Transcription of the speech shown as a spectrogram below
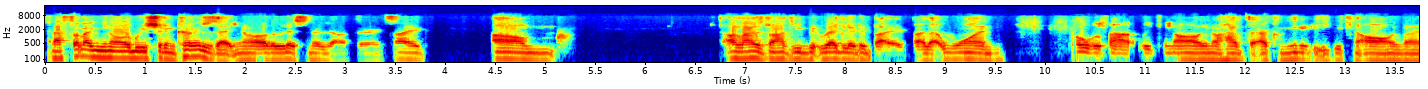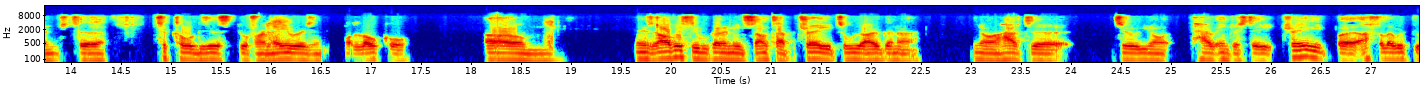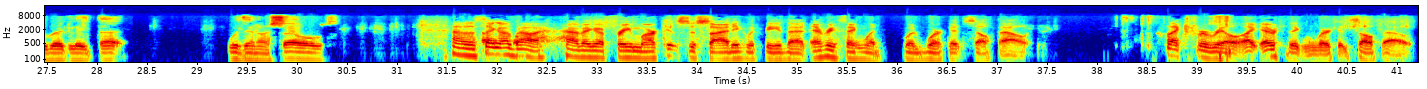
And I feel like you know we should encourage that. You know, other listeners out there, it's like, um, our lives don't have to be regulated by by that one overpower. We can all, you know, have the, our communities. We can all learn to to coexist with our neighbors and more local. Um, and obviously we're gonna need some type of trade, so we are gonna, you know, have to to you know have interstate trade. But I feel like we could regulate that within ourselves. Now, the thing about having a free market society would be that everything would would work itself out. Like for real, like everything will work itself out.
